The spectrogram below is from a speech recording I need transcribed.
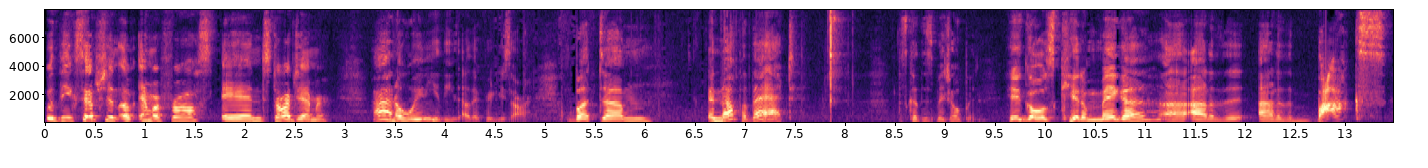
with the exception of Emma Frost and Starjammer, I don't know who any of these other figures are. But um, enough of that. Let's cut this bitch open. Here goes Kid Omega uh, out of the out of the box,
